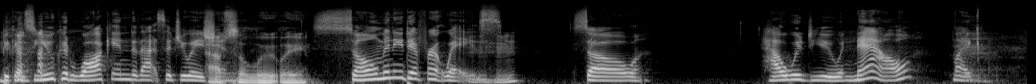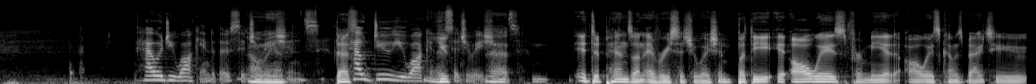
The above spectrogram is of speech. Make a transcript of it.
because you could walk into that situation absolutely. so many different ways. Mhm. So how would you now like how would you walk into those Oh, situations? That's- how do you walk in You- those situations? that- it depends on every situation, but the it always for me it always comes back to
